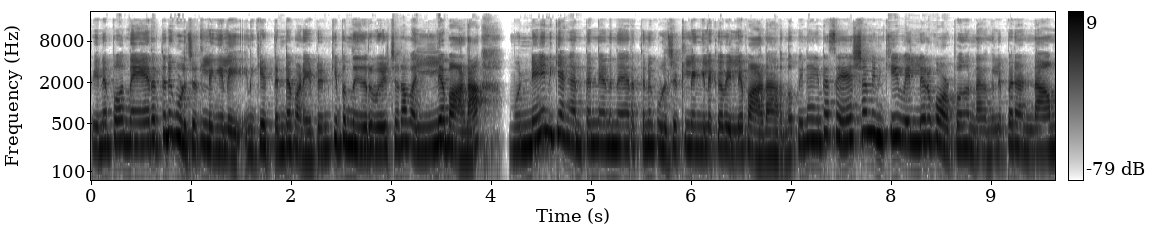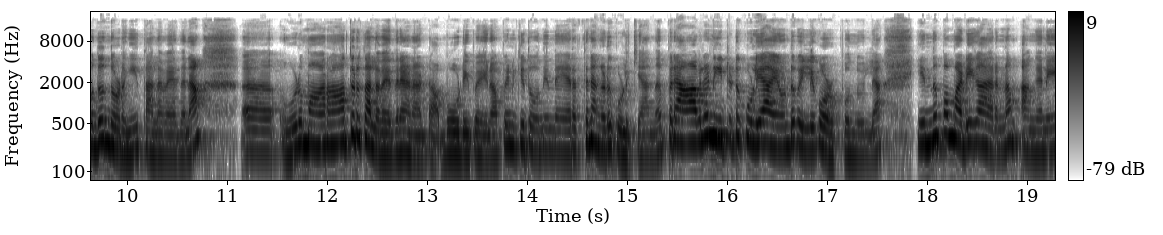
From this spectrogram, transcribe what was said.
പിന്നെ ഇപ്പോൾ നേരത്തിന് കുളിച്ചിട്ടില്ലെങ്കിലേ എനിക്ക് എട്ടിന്റെ പണിയിട്ടും എനിക്കിപ്പോൾ നീർവീഴ്ചയുടെ വലിയ പാടാണ് മുന്നേ എനിക്ക് അങ്ങനെ തന്നെയാണ് നേരത്തിന് കുളിച്ചിട്ടില്ലെങ്കിലൊക്കെ വലിയ പാടായിരുന്നു. പിന്നെ അതിന്റെ ശേഷം എനിക്ക് വലിയൊരു കുഴപ്പമൊന്നും ഉണ്ടായിരുന്നില്ല. രണ്ടാമതും തുടങ്ങി തലവേദന. അങ്ങോട്ട് മാറാത്തൊരു തലവേദനയാണ് കേട്ടോ ബോഡി പെയിൻ അപ്പോൾ എനിക്ക് തോന്നി നേരത്തിന് അങ്ങോട്ട് കുളിക്കാമെന്ന് ഇപ്പോൾ രാവിലെ നീട്ടിട്ട് കുളി ആയതുകൊണ്ട് വലിയ കുഴപ്പമൊന്നുമില്ല ഇന്നിപ്പോൾ മടി കാരണം അങ്ങനെ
